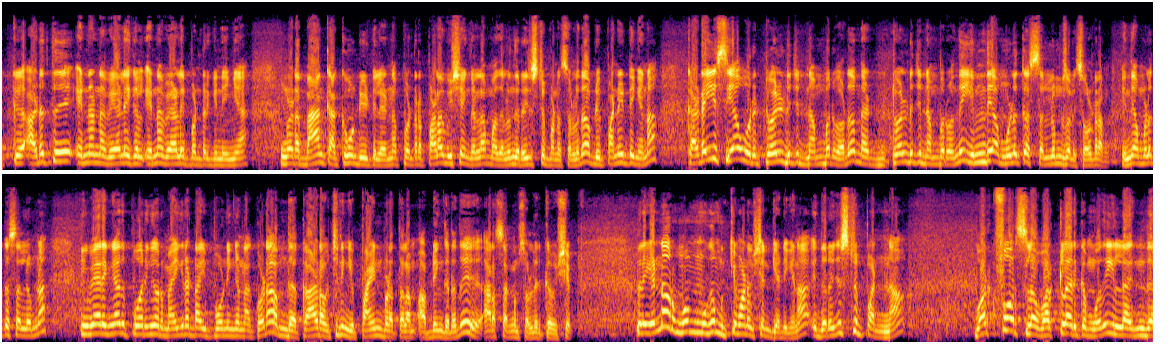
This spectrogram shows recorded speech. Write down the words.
அதற்கு அடுத்து என்னென்ன வேலைகள் என்ன வேலை பண்ணுறீங்க நீங்கள் உங்களோட பேங்க் அக்கௌண்ட் டீட்டெயில் என்ன பண்ணுற பல விஷயங்கள்லாம் அதில் வந்து ரெஜிஸ்டர் பண்ண சொல்லுது. அப்படி பண்ணிட்டீங்கன்னா கடைசியாக ஒரு டுவெல் டிஜிட் நம்பர் வருது அந்த டுவெல் டிஜிட் நம்பர் வந்து இந்தியா முழுக்க செல்லும்னு சொல்லி சொல்கிறாங்க இந்தியா முழுக்க செல்லும்னா நீங்கள் வேற எங்கேயாவது போறீங்க ஒரு மைக்ரேட் ஆகி போனீங்கன்னா கூட அந்த கார்டை வச்சு நீங்கள் பயன்படுத்தலாம் அப்படிங்கிறது அரசாங்கம் சொல்லியிருக்க விஷயம். இதில் என்ன ஒரு மு- மிக முக்கியமான விஷயம் கேட்டிங்கன்னா இது ரெஜிஸ்டர் பண்ணால் ஒர்க் ஃபோர்ஸில் ஒர்க்கில் இருக்கும்போது இல்லை இந்த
